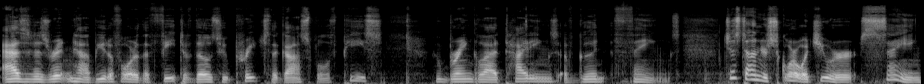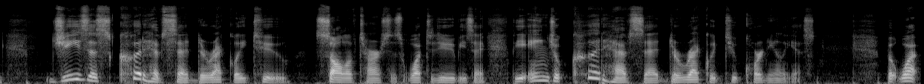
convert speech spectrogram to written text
As it is written, How beautiful are the feet of those who preach the gospel of peace, who bring glad tidings of good things. Just to underscore what you were saying, Jesus could have said directly to Saul of Tarsus what to do to be saved. The angel could have said directly to Cornelius. But what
